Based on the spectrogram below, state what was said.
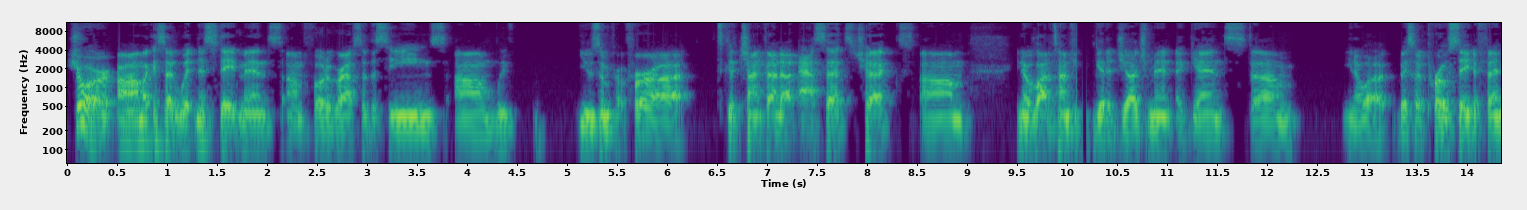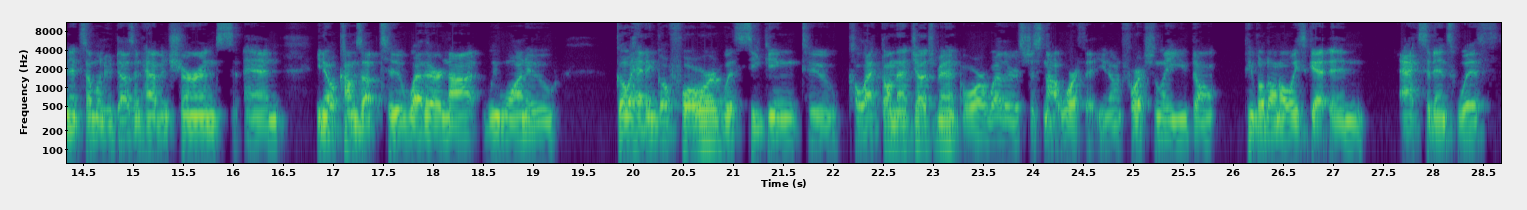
Sure. Um, like I said, witness statements, um, photographs of the scenes. Um, we've used them for, for uh, to try and find out assets checks. Um, you know, a lot of times you can get a judgment against, um, you know, a, basically a pro se defendant, someone who doesn't have insurance, and you know, it comes up to whether or not we want to go ahead and go forward with seeking to collect on that judgment, or whether it's just not worth it. You know, unfortunately, you don't. People don't always get in accidents with,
